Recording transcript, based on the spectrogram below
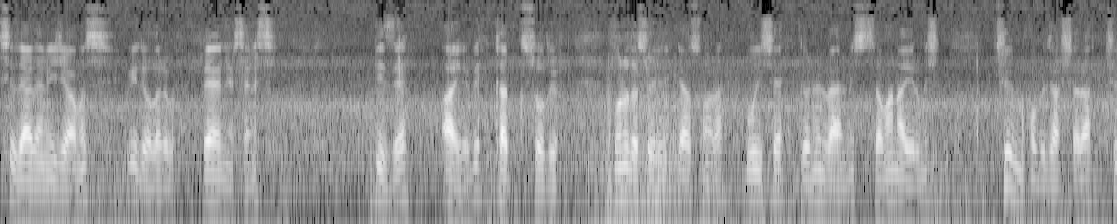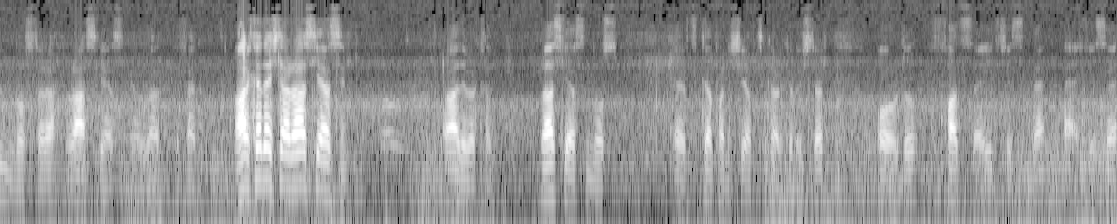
sizlerden ricamız videoları beğenirseniz bize ayrı bir katkısı oluyor. Bunu da söyledikten sonra bu işe gönül vermiş, zaman ayırmış tüm hobidaşlara, tüm dostlara rast gelsin diyorlar efendim. Arkadaşlar rast gelsin. Hadi bakalım. Rast gelsin dostum. Evet kapanışı yaptık arkadaşlar. Ordu Fatsa ilçesinden herkese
